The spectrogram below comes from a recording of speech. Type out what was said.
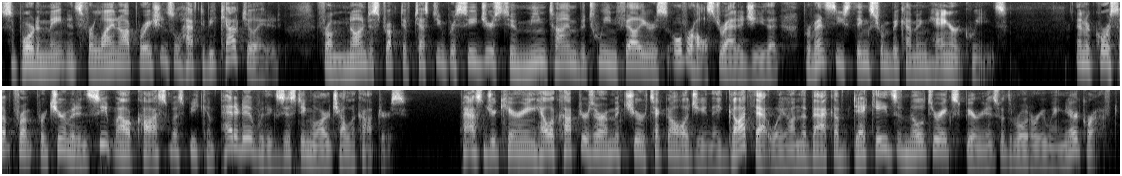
Support and maintenance for line operations will have to be calculated, from non destructive testing procedures to mean time between failures overhaul strategy that prevents these things from becoming hangar queens. And of course, upfront procurement and seat mile costs must be competitive with existing large helicopters. Passenger carrying helicopters are a mature technology, and they got that way on the back of decades of military experience with rotary wing aircraft.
